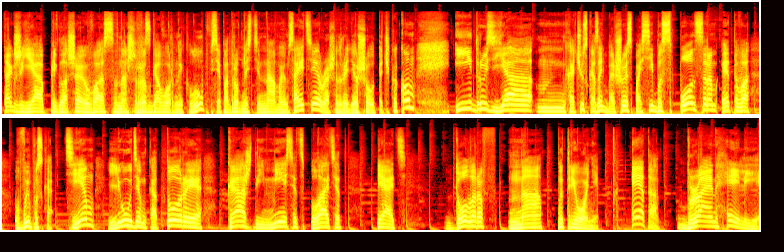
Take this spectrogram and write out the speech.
Также я приглашаю вас в наш разговорный клуб. Все подробности на моем сайте russianradioshow.com. И, друзья, хочу сказать большое спасибо спонсорам этого выпуска. Тем людям, которые каждый месяц платят 5 долларов на Патреоне. Это Брайан Хейли,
